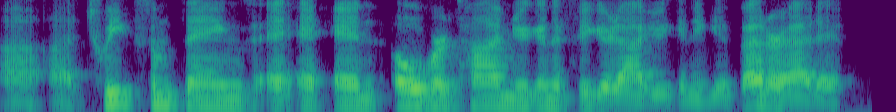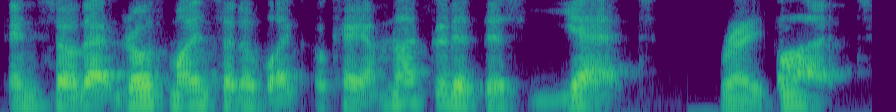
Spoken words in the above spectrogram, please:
uh, uh, tweak some things, and, and over time you're going to figure it out. You're going to get better at it. And so that growth mindset of like, okay, I'm not good at this yet, right? But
